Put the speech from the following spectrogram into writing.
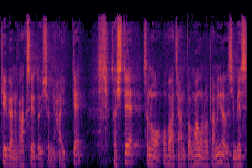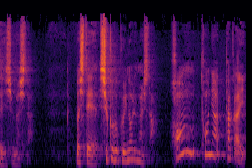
警備員の学生と一緒に入ってそしてそのおばあちゃんと孫のために私メッセージしました。そして祝福祈りました。本当にあったかい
